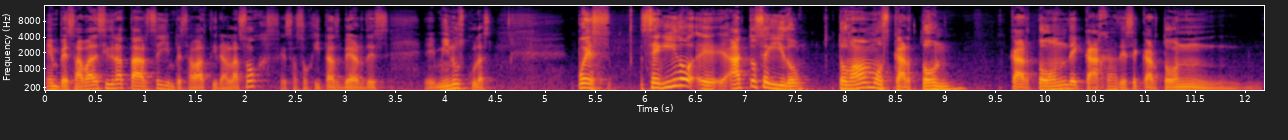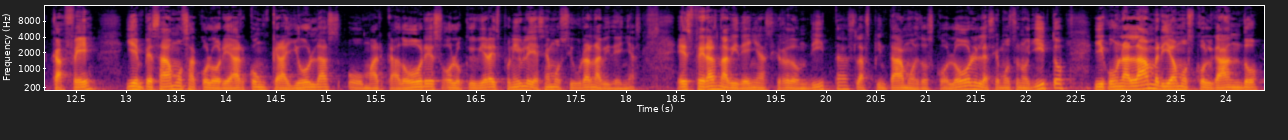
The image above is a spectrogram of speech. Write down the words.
empezaba a deshidratarse y empezaba a tirar las hojas, esas hojitas verdes eh, minúsculas. Pues, seguido, eh, acto seguido, tomábamos cartón, cartón de caja, de ese cartón café, y empezábamos a colorear con crayolas o marcadores o lo que hubiera disponible y hacíamos figuras navideñas. Esferas navideñas y redonditas, las pintábamos de dos colores, le hacíamos un hoyito y con un alambre íbamos colgando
